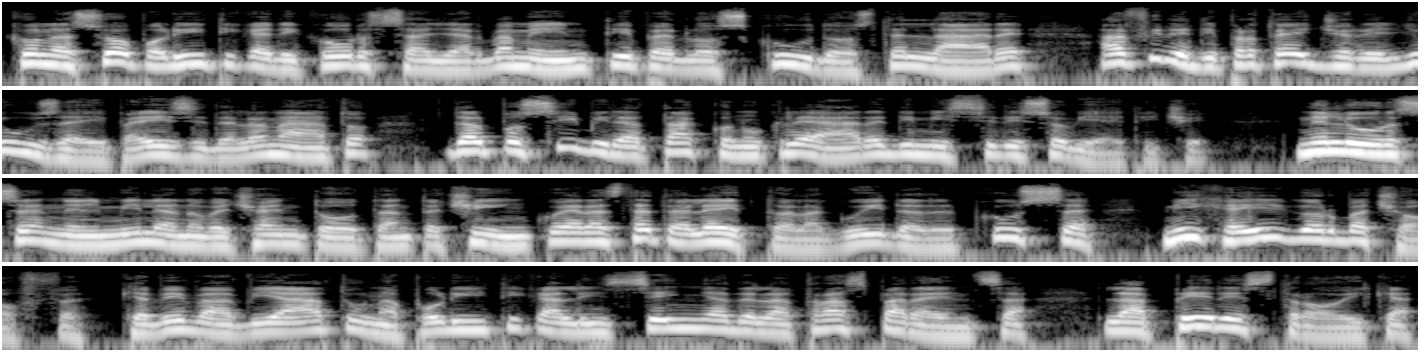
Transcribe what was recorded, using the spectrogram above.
con la sua politica di corsa agli armamenti per lo scudo stellare al fine di proteggere gli USA e i paesi della Nato dal possibile attacco nucleare di missili sovietici. Nell'URSS nel 1985 era stato eletto alla guida del PQS Mikhail Gorbaciov, che aveva avviato una politica all'insegna della trasparenza, la perestroica,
